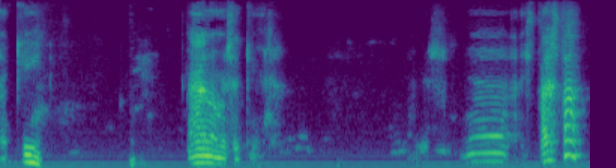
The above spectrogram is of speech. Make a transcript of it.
aquí. Ah, no me aquí. A ver. ahí está. Ahí está.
